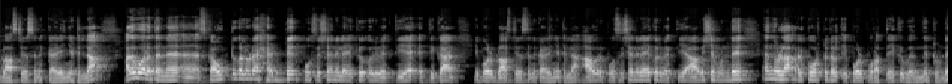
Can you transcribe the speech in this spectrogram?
ബ്ലാസ്റ്റേഴ്സിന് കഴിഞ്ഞിട്ടില്ല. അതുപോലെ തന്നെ സ്കൗട്ടുകളുടെ ഹെഡ് പൊസിഷനിലേക്ക് ഒരു വ്യക്തിയെ എത്തിക്കാൻ ഇപ്പോൾ ബ്ലാസ്റ്റേഴ്സിന് കഴിഞ്ഞിട്ടില്ല. ആ ഒരു പൊസിഷനിലേക്ക് ഒരു വ്യക്തിയെ ആവശ്യമുണ്ട് എന്നുള്ള റിപ്പോർട്ടുകൾ ഇപ്പോൾ പുറത്തേക്ക് വന്നിട്ടുണ്ട്.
